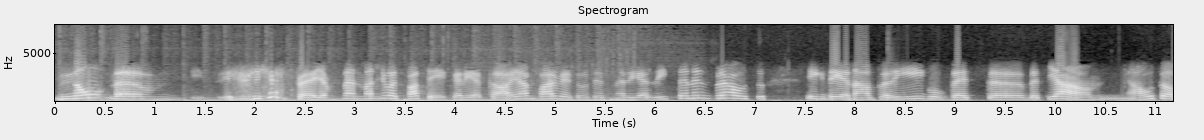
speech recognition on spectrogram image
Nu, um, iespējams, ne, man ļoti patīk arī ar kājām pārvietoties, un arī ar riteni es braucu ikdienā pa Rīgu, bet, uh, bet jā, auto,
